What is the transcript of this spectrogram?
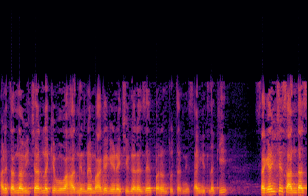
आणि त्यांना विचारलं की बाबा हा निर्णय मागे घेण्याची गरज आहे परंतु त्यांनी सांगितलं की सगळ्यांचेच अंदाज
